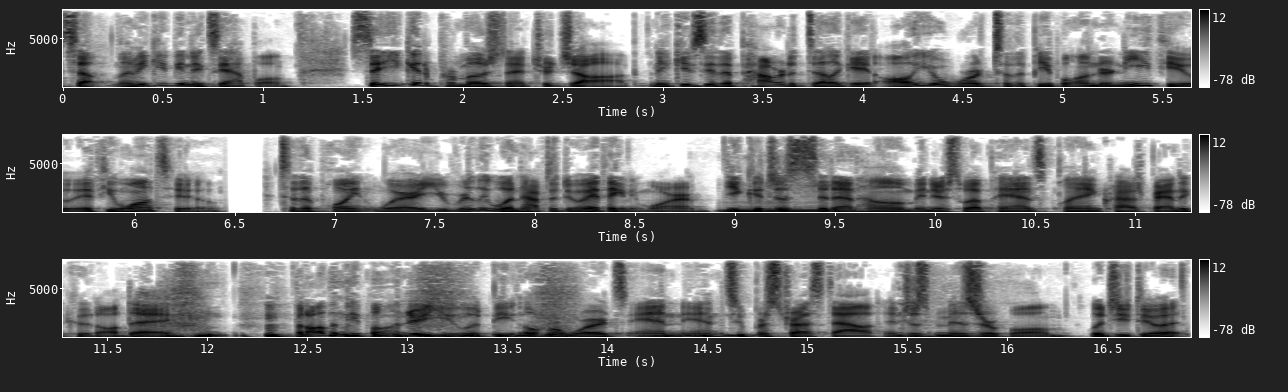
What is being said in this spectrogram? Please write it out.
So let me give you an example. Say you get a promotion at your job, and it gives you the power to delegate all your work to the people underneath you if you want to. To the point where you really wouldn't have to do anything anymore. You could just sit hmm. at home in your sweatpants playing Crash Bandicoot all day. but all the people under you would be overworked and, and super stressed out and just miserable. Would you do it?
